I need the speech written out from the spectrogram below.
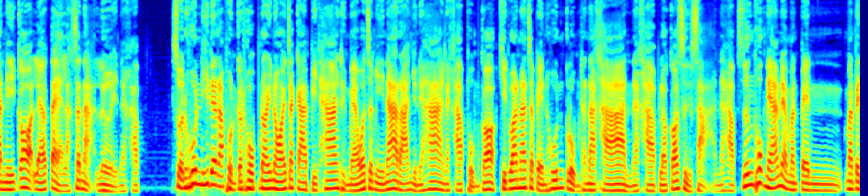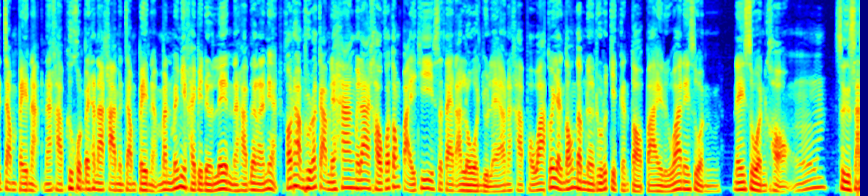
อันนี้ก็แล้วแต่ลักษณะเลยนะครับ ส่วนหุ้นที่ได้รับผลกระทบน้อยๆ จากการปิดห้างถึงแม้ว่าจะมีหน้าร้านอยู่ในห้างนะครับผมก็คิดว่าน่าจะเป็นหุ้นกลุ่มธนาคารนะครับแล้วก็สื่อสารนะครับซึ่งพวกนี้เนี่ยมันเป็นมันเป็นจำเป็นอะนะครับคือคนไปธนาคารมันจำเป็นอะมันไม่มีใครไปเดินเล่นนะครับดังนั้นเนี่ยเขาทำธุรกรรมในห้างไม่ได้เขาก็ต้องไปที่ stand alone อยู่แล้วนะครับเพราะว่าก็ยังต้องดำเนินธุรกิจกันต่อไป หรือว่าในส่วนในส่วนของ สื่อส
